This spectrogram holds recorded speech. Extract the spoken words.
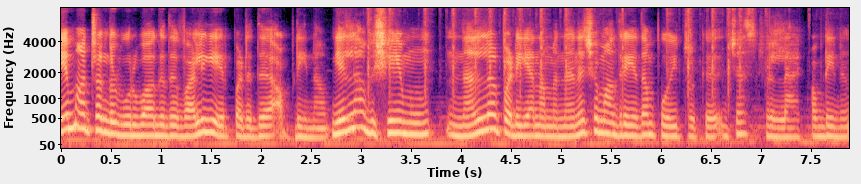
ஏமாற்றங்கள் உருவாகுது வழி ஏற்படுது அப்படின்னா எல்லா விஷயமும் நல்லபடியா நம்ம நினைச்ச மாதிரியே தான் போயிட்டு இருக்கு ஜஸ்ட் ரிலாக்ஸ் அப்படின்னு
